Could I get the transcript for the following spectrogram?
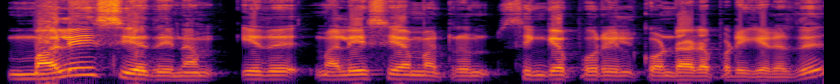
மலேசிய தினம். இது மலேசியா மற்றும் சிங்கப்பூரில் கொண்டாடப்படுகிறது.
